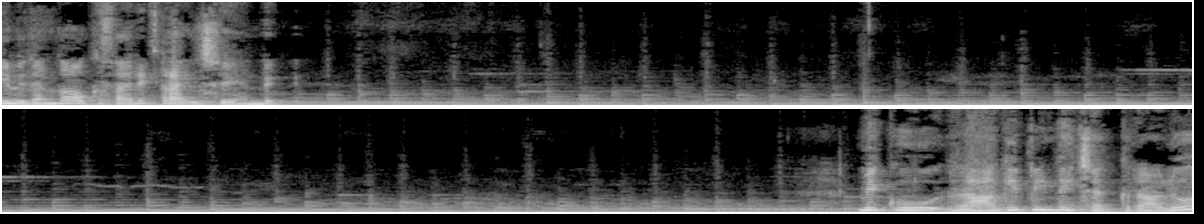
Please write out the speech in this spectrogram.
ఈ విధంగా ఒకసారి ట్రై చేయండి. మీకు రాగి పిండి చక్రాలు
